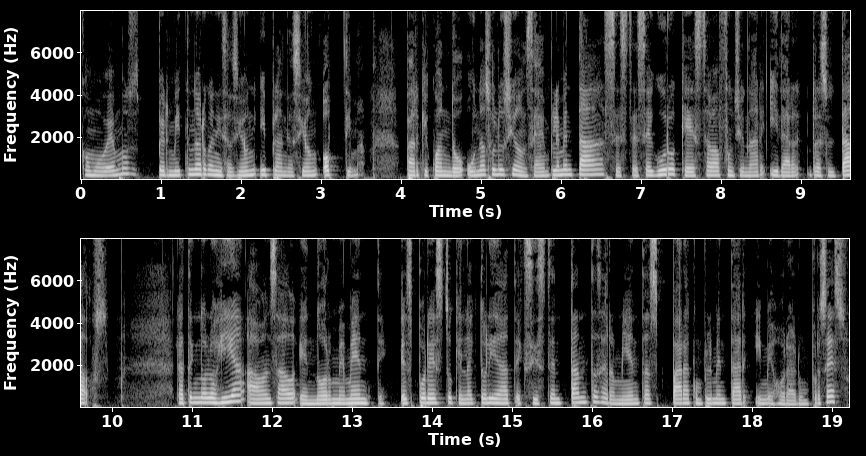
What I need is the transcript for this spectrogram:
Como vemos, permite una organización y planeación óptima para que cuando una solución sea implementada se esté seguro que ésta va a funcionar y dar resultados. La tecnología ha avanzado enormemente. Es por esto que en la actualidad existen tantas herramientas para complementar y mejorar un proceso.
